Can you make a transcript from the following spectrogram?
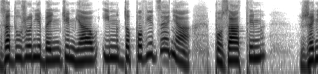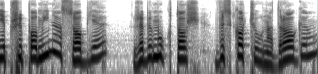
za dużo nie będzie miał im do powiedzenia, poza tym, że nie przypomina sobie, żeby mu ktoś wyskoczył na drogę,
